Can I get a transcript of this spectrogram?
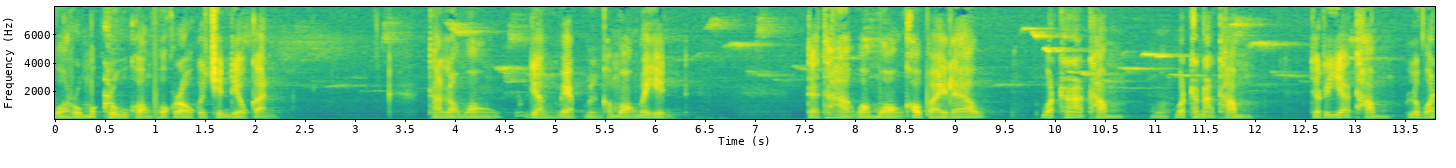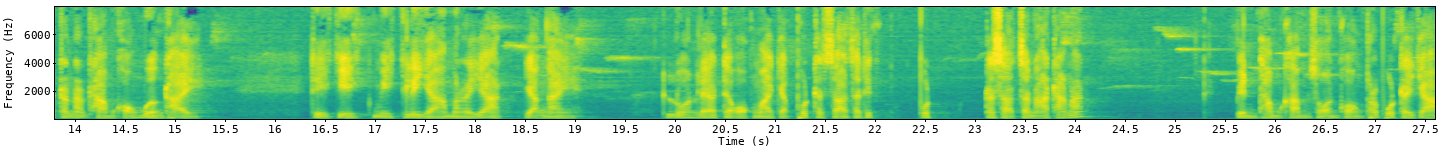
บรมครูของพวกเราก็เช่นเดียวกัน ถ้าเรามองอย่างแบบหนึ่งก็มองไม่เห็น แต่ถ้าหากว่ามองเข้าไปแล้ว วัฒนธรรม วัฒนธรรม จริยธรรมหรือวัฒนธรรมของเมืองไทย ที่มีกิริยามารยาทอย่างไงล้วนแล้วแต่ออกมาจากพุทธศาสนิก ศาสนาทางนั้น เป็นธรรมคำสอนของพระพุทธเจ้า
